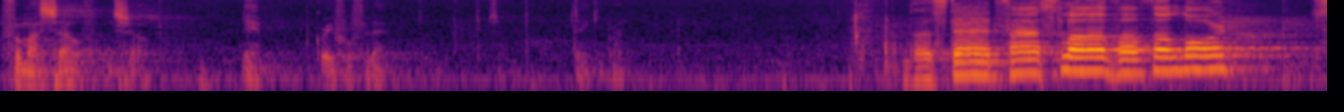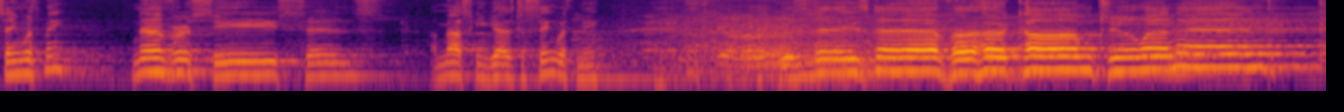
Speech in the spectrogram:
for myself. And so, grateful for that. So, thank you, brother. The steadfast love of the Lord, sing with me, never ceases. I'm asking you guys to sing with me. His days never come to an end.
